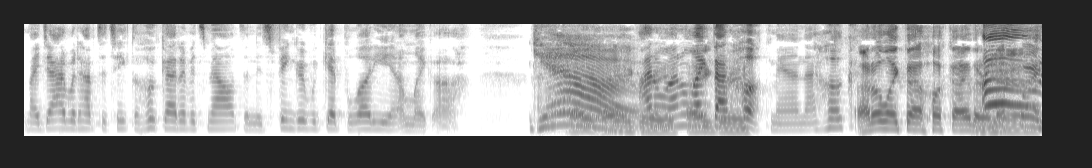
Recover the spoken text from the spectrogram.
my dad would have to take the hook out of its mouth, and his finger would get bloody, and I'm like, ugh, Yeah. agree. I don't, I don't I like that hook, man. That hook. I don't like that hook either. and Oh, that's why I did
